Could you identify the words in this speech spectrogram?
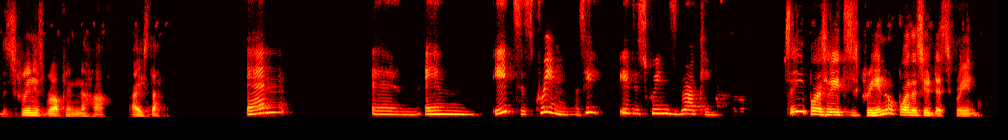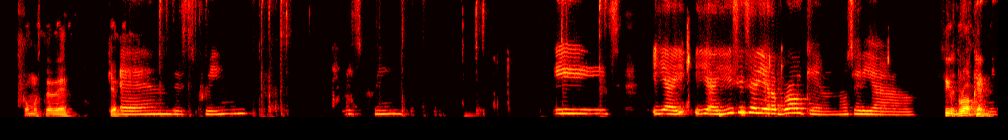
The screen is broken. Ajá. Ahí está. And and and it's a screen. Así. It screen is broken. Sí, puede decir it's screen o pueden decir the screen, como ustedes quieran. And the screen. The screen. Is y ahí, y ahí sí sería broken, no sería. Sí, broken.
